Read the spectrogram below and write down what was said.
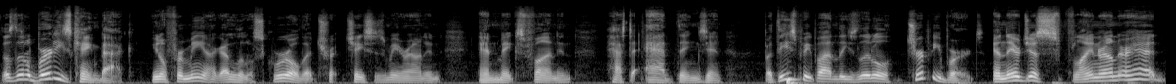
those little birdies came back. You know, for me, I got a little squirrel that tr- chases me around and, and makes fun and has to add things in. But these people had these little chirpy birds, and they're just flying around their head,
